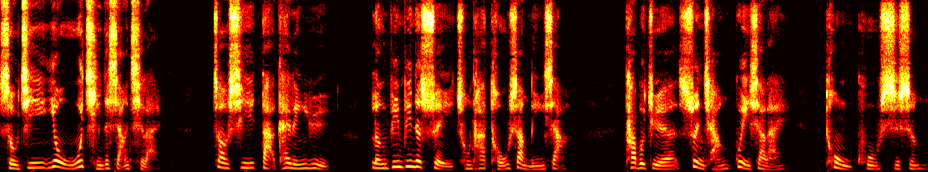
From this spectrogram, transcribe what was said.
手机又无情的响起来，赵熙打开淋浴，冷冰冰的水从他头上淋下，他不觉顺墙跪下来，痛哭失声。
